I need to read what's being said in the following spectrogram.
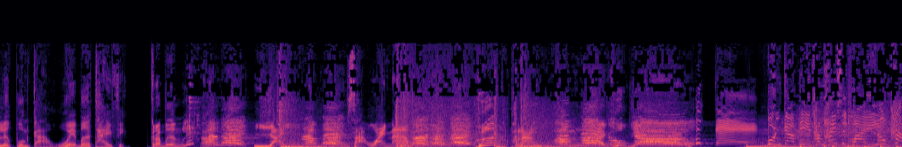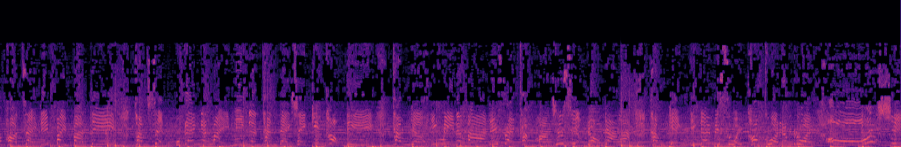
เลือกปูนกาวเวเบอร์ไทฟิก กระเบื้องเล็กทำได้ใหญ่ทำได้สระว่ายน้ทำได้ำพื้นผนังทำได้ทุกอย่างแกบุญเก่าดีทำให้เสร็จไวลูกค้าพอใจได้ไปปาร์ตี้ทำเสร็จปุ๊บได้เงินใหม่มีเงินทันใดใช้กินของดีทำเยอะยิ่งมีหน้าตาได้แฟนขับมาชื่อเสียงโด่งดังอะทำเก่งยิ่งได้ไม่สวยครอบครัวร่ำรวย โอ้ยชี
